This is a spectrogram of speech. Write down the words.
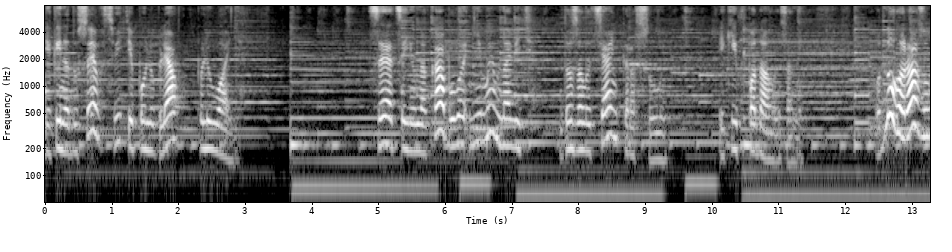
який над усе в світі полюбляв полювання. Серце юнака було німим навіть до залицянь красунь, які впадали за ним. Одного разу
